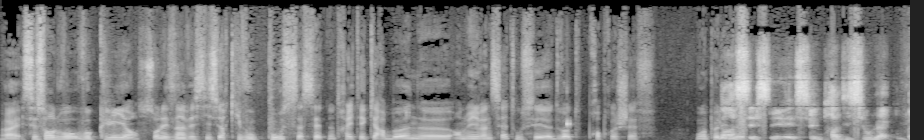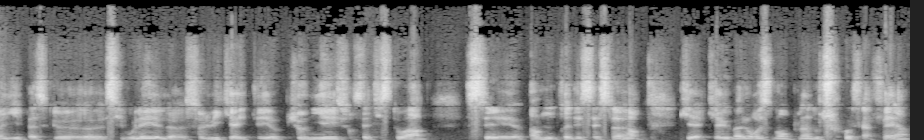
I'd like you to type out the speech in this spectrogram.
Ouais, ce sont vos, vos, clients, ce sont les investisseurs qui vous poussent à cette neutralité carbone euh, en 2027 ou c'est de votre propre chef? C'est une tradition de la compagnie parce que, euh, si vous voulez, celui qui a été pionnier sur cette histoire, c'est pas mon prédécesseur qui a, eu malheureusement plein d'autres choses à faire,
